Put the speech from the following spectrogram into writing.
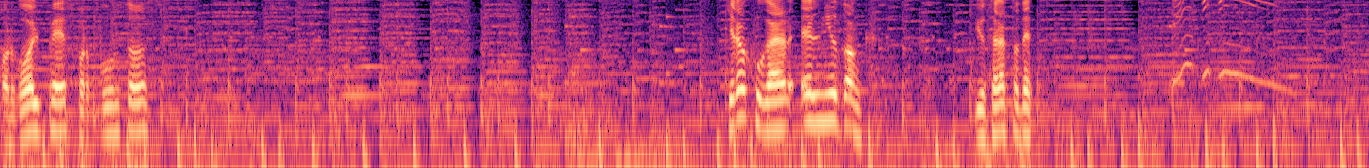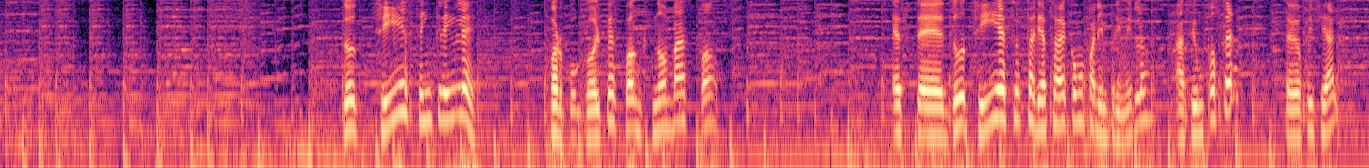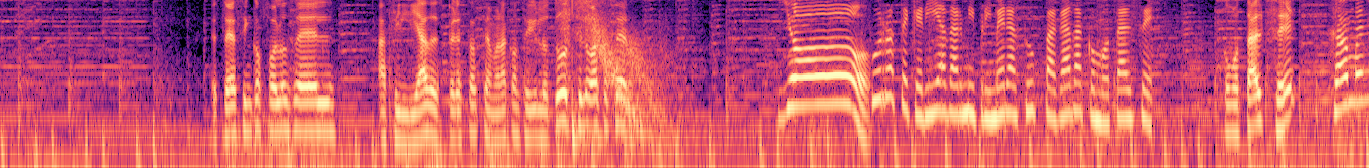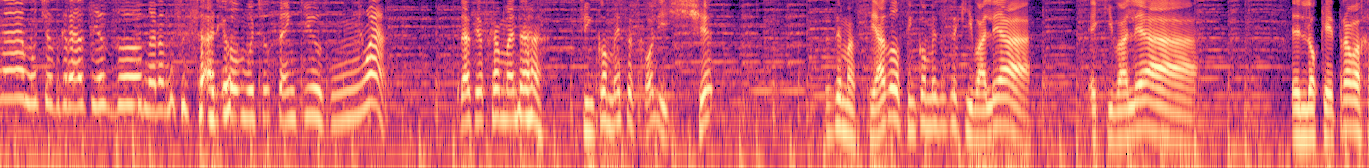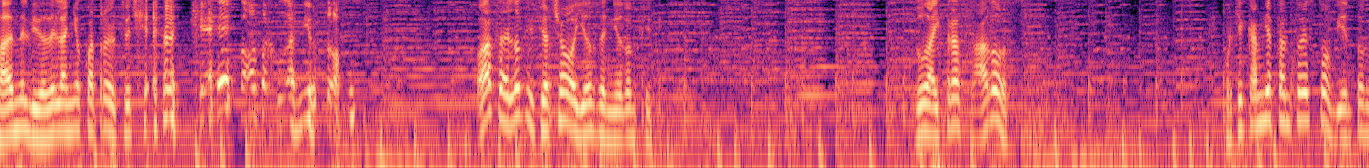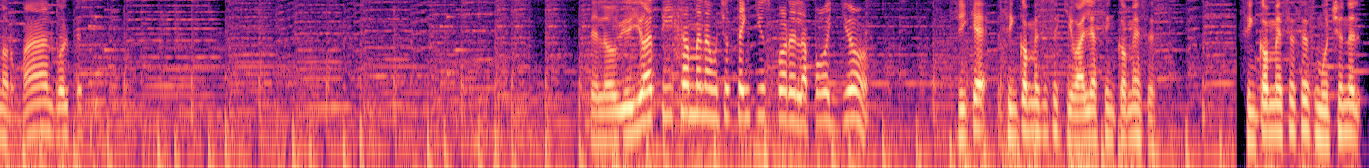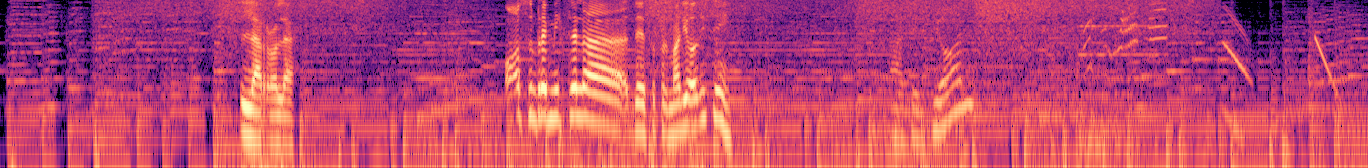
Por golpes, por puntos. Quiero jugar el New Dunk. Y usar a. Dude, sí, está increíble. Por golpes, bonks, no más bonks. Este, dude, sí, eso estaría suave como para imprimirlo. Así un póster. Se ve oficial. Estoy a 5 follows del afiliado. Espero esta semana conseguirlo. Dude, sí lo vas a hacer. ¡Yo! Curro te quería dar mi primera sub pagada como tal C. Como tal C. Jamana, muchas gracias, dude. No era necesario. Muchos thank yous. ¡Mua! Gracias, Jamana. Cinco meses, holy shit. Es demasiado. Cinco meses equivale a. Equivale a. En lo que he trabajado en el video del año 4 del Switch. ¿Qué? Vamos a jugar Newton. Vamos a ver los 18 hoyos de New Donk City. Duda, hay trazados. ¿Por qué cambia tanto esto? Viento normal, golpe sí. Te lo vio yo a ti, Jamana. Muchos thank yous por el apoyo. Sí que 5 meses equivale a 5 meses. 5 meses es mucho en el... La rola. Oh, es un remix de la de Super Mario Odyssey. Atención.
